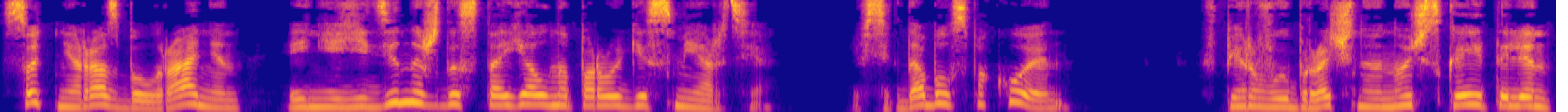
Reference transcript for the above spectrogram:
Сотни раз был ранен и не единожды стоял на пороге смерти. И всегда был спокоен. В первую брачную ночь с Кейтлин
